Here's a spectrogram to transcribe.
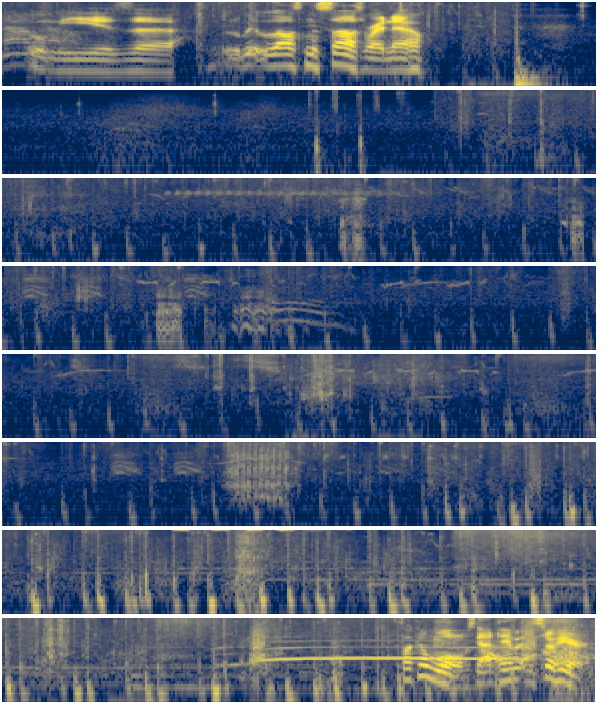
Now, now. Omi is uh, a little bit lost in the sauce right now. Fucking wolves, God damn it, they're still here.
